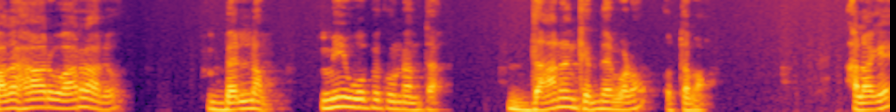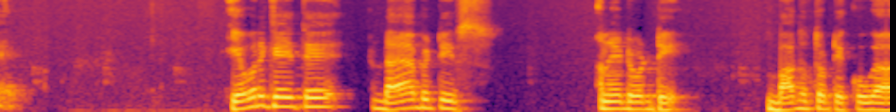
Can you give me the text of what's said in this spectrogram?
పదహారు వారాలు బెల్లం మీ ఓపిక ఉన్నంత దానం కింద ఇవ్వడం ఉత్తమం. అలాగే ఎవరికైతే డయాబెటీస్ అనేటువంటి బాధతో ఎక్కువగా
